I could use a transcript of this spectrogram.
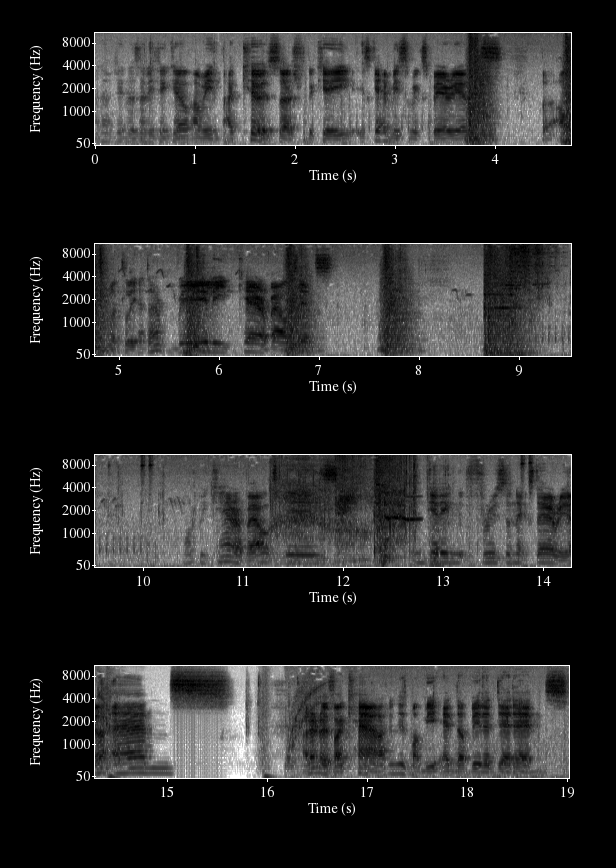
I don't think there's anything else. I mean, I could search for the key. It's getting me some experience but ultimately I don't really care about it. What we care about is getting through to the next area, and I don't know if I can. I think this might be end up being a dead end.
